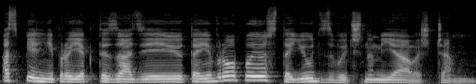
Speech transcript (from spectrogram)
А спільні проєкти з Азією та Європою стають звичним явищем.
